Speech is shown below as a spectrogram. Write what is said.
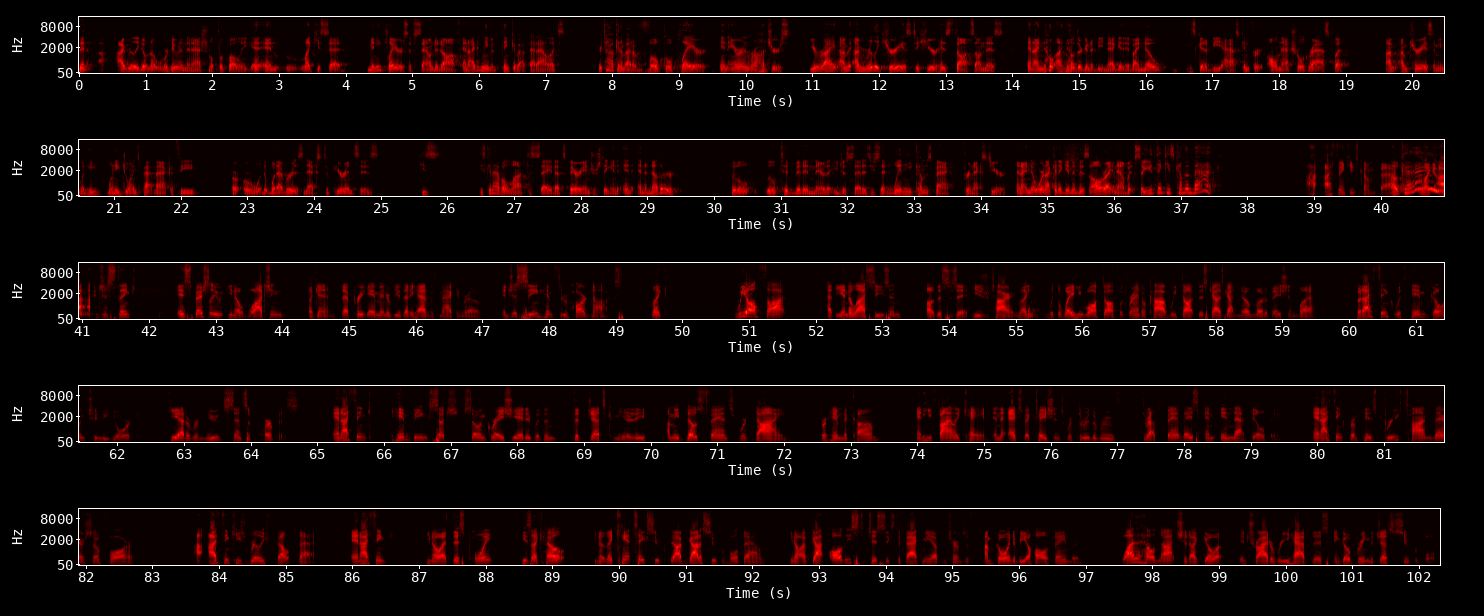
then I really don't know what we're doing in the National Football League. And, and, like you said, many players have sounded off, and I didn't even think about that, Alex. You're talking about a vocal player in Aaron Rodgers. You're right. I'm I'm really curious to hear his thoughts on this. And I know I know they're going to be negative. I know he's going to be asking for all natural grass, but I'm I'm curious. I mean, when he when he joins Pat McAfee or or whatever his next appearance is, he's he's going to have a lot to say. That's very interesting. And and and another little little tidbit in there that you just said is you said when he comes back for next year. And I know we're not going to get into this all right now, but so you think he's coming back? I, I think he's coming back. Okay. Like I, I just think, especially you know watching again that pregame interview that he had with McEnroe and just seeing him through hard knocks. Like we all thought at the end of last season oh, this is it. He's retiring. Like with the way he walked off with Randall Cobb, we thought this guy's got no motivation left. But I think with him going to New York, he had a renewed sense of purpose. And I think him being such so ingratiated within the Jets community, I mean, those fans were dying for him to come and he finally came and the expectations were through the roof throughout the fan base and in that building. And I think from his brief time there so far, I, I think he's really felt that. And I think, you know, at this point, he's like, hell, you know, they can't take super. I've got a Super Bowl down. You know, I've got all these statistics to back me up in terms of I'm going to be a Hall of Famer. Why the hell not should I go up and try to rehab this and go bring the Jets to Super Bowl?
